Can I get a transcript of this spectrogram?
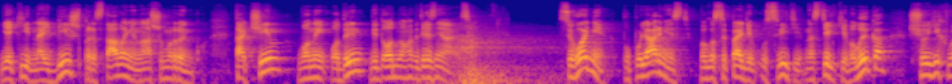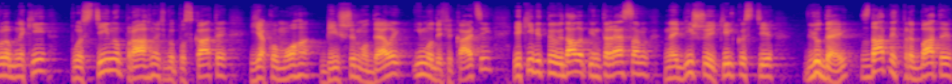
які найбільш представлені на нашому ринку, та чим вони один від одного відрізняються. Сьогодні популярність велосипедів у світі настільки велика, що їх виробники постійно прагнуть випускати якомога більше моделей і модифікацій, які відповідали б інтересам найбільшої кількості людей, здатних придбати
